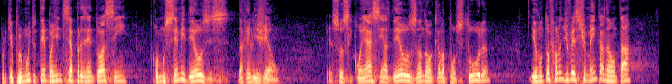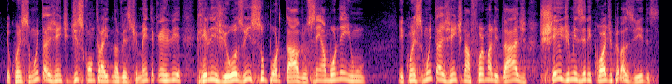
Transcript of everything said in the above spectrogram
Porque por muito tempo a gente se apresentou assim, como semideuses da religião. Pessoas que conhecem a Deus, andam aquela postura. E eu não estou falando de vestimenta, não, tá? Eu conheço muita gente descontraída na vestimenta que é religioso, insuportável, sem amor nenhum. E conheço muita gente na formalidade, cheio de misericórdia pelas vidas.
